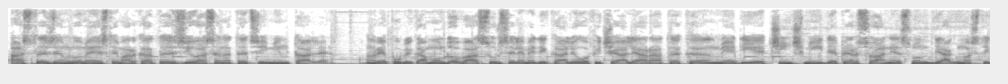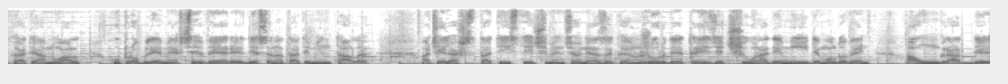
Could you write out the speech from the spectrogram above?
Astăzi în lume este marcată Ziua Sănătății Mentale. În Republica Moldova, sursele medicale oficiale arată că în medie 5.000 de persoane sunt diagnosticate anual cu probleme severe de sănătate mentală. Aceleași statistici menționează că în jur de 31.000 de moldoveni au un grad de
